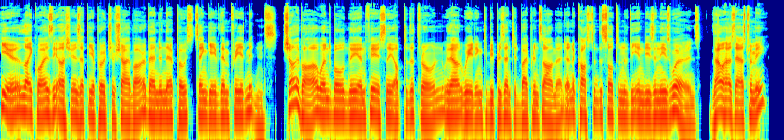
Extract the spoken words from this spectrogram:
Here, likewise, the ushers at the approach of Schaibar abandoned their posts and gave them free admittance. Schaibar went boldly and fiercely up to the throne, without waiting to be presented by Prince Ahmed, and accosted the Sultan of the Indies in these words Thou hast asked for me?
